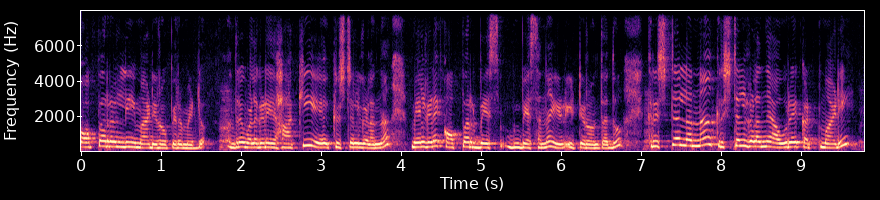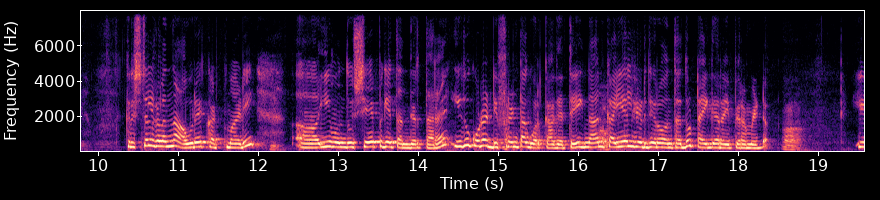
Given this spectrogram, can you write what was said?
ಕಾಪರ್ ಅಲ್ಲಿ ಮಾಡಿರೋ ಪಿರಮಿಡ್ ಅಂದ್ರೆ ಒಳಗಡೆ ಹಾಕಿ ಕ್ರಿಸ್ಟಲ್ಗಳನ್ನ ಮೇಲ್ಗಡೆ ಕಾಪರ್ ಬೇಸ್ ಬೇಸನ್ನ ಅನ್ನ ಇಟ್ಟಿರುವಂತದ್ದು ಕ್ರಿಸ್ಟಲ್ ಅನ್ನ ಕ್ರಿಸ್ಟಲ್ಗಳನ್ನೇ ಅವರೇ ಕಟ್ ಮಾಡಿ ಕ್ರಿಸ್ಟಲ್ಗಳನ್ನು ಅವರೇ ಕಟ್ ಮಾಡಿ ಈ ಒಂದು ಶೇಪ್ಗೆ ತಂದಿರ್ತಾರೆ. ಇದು ಕೂಡ ಡಿಫ್ರೆಂಟ್ ಆಗಿ ವರ್ಕ್ ಆಗುತ್ತೆ. ಈಗ ನಾನು ಕೈಯಲ್ಲಿ ಹಿಡಿದಿರುವಂಥದ್ದು ಟೈಗರ್ ಐ ಪಿರಮಿಡ್ ಈ.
